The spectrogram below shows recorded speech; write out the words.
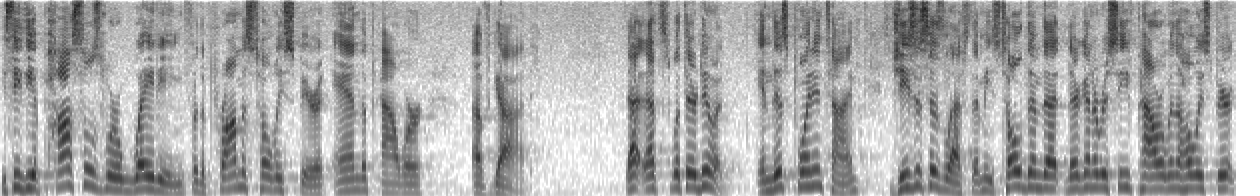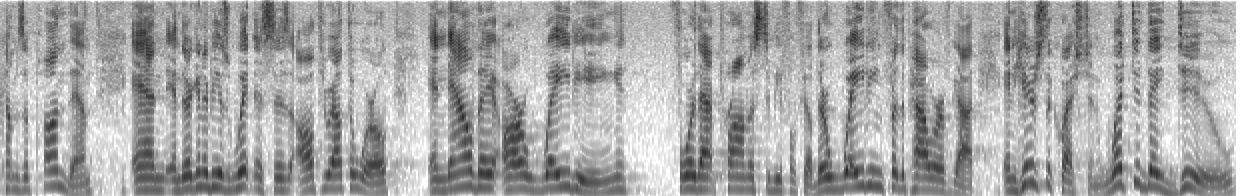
You see, the apostles were waiting for the promised Holy Spirit and the power of God. That, that's what they're doing. In this point in time, Jesus has left them. He's told them that they're going to receive power when the Holy Spirit comes upon them, and, and they're going to be his witnesses all throughout the world. And now they are waiting for that promise to be fulfilled. They're waiting for the power of God. And here's the question What did they do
